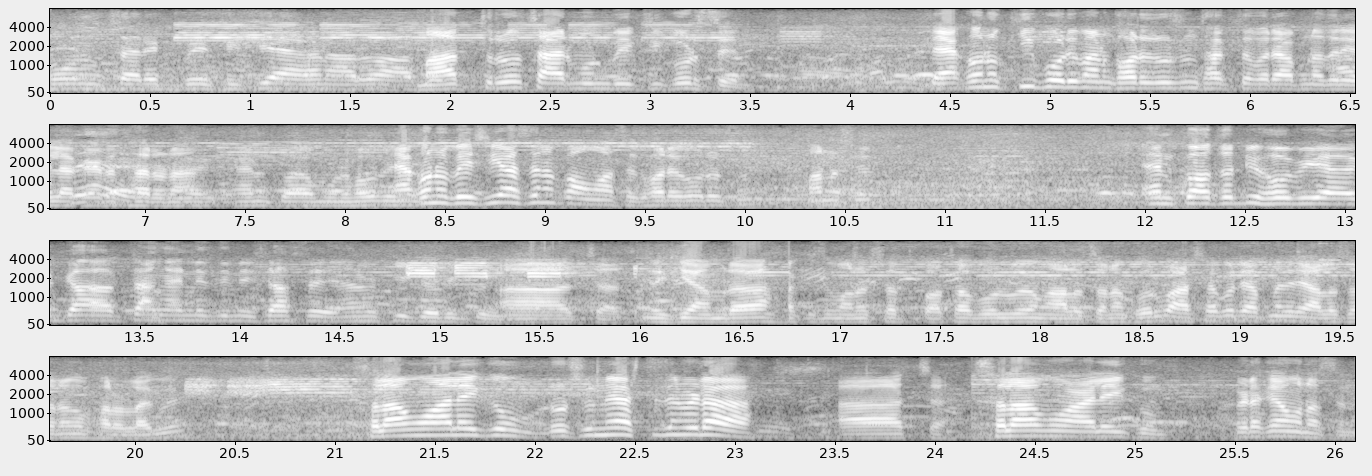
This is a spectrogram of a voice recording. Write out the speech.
মন চারেক বেশি এখন আরও মাত্র চার মন বিক্রি করছেন। এখনও কি পরিমাণ ঘরে রসুন থাকতে পারে আপনাদের এলাকায় একটা ধারণা? হবে? এখনও বেশি আছে না কম আছে ঘরে ঘরে রসুন? মানুষের? এখন কতটি হবি টাঙ্গাইনি জিনিস আছে আমি কি করি আচ্ছা আচ্ছা। দেখি আমরা কিছু মানুষের সাথে কথা বলব এবং আলোচনা করব। আশা করি আপনাদের আলোচনা ভালো লাগবে। সালামু আলাইকুম। রসুন নিয়ে আসতেছেন বেটা? আচ্ছা সালামু আলাইকুম। বেটা কেমন আছেন?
